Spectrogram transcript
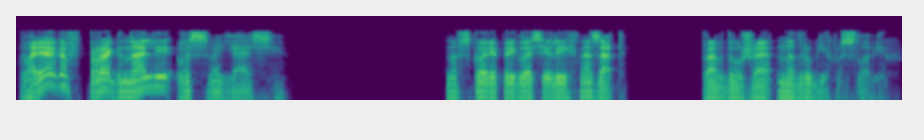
Варягов прогнали в Освояси но вскоре пригласили их назад, правда, уже на других условиях.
